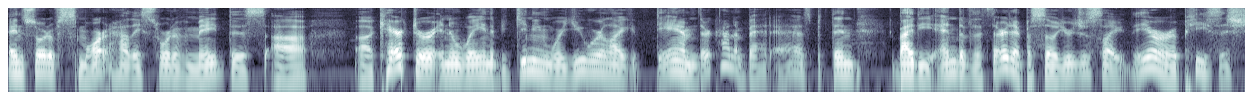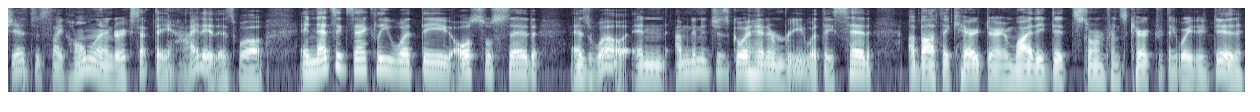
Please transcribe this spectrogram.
and sort of smart how they sort of made this uh, uh, character in a way in the beginning where you were like, damn, they're kind of badass. But then by the end of the third episode, you're just like, they are a piece of shit, just like Homelander, except they hide it as well. And that's exactly what they also said as well. And I'm going to just go ahead and read what they said about the character and why they did Stormfront's character the way they did.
